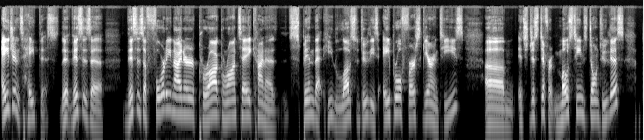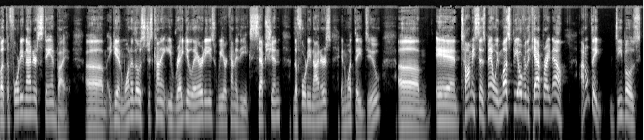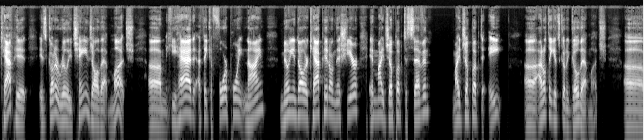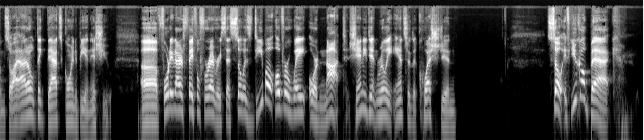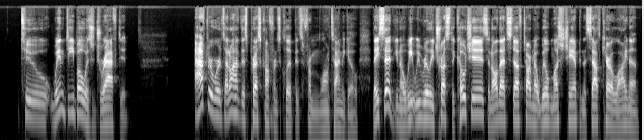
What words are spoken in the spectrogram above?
agents hate this. This is a this is a 49er Paraag Marathe kind of spin that he loves to do these April 1st guarantees. Um, it's just different. Most teams don't do this, but the 49ers stand by it. Um, again, one of those just kind of irregularities. We are kind of the exception, the 49ers, and what they do. Um, and Tommy says, man, we must be over the cap right now. I don't think Deebo's cap hit is going to really change all that much. Um, he had, I think, a 4.9 million dollar cap hit on this year. It might jump up to seven, might jump up to eight. Uh, I don't think it's going to go that much. Um, so I, I, don't think that's going to be an issue. Uh, 49ers faithful forever. He says, So is Deebo overweight or not? Shanny didn't really answer the question. So if you go back to when Deebo was drafted, afterwards, I don't have this press conference clip. It's from a long time ago. They said, you know, we we really trust the coaches and all that stuff. Talking about Will Muschamp and the South Carolina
